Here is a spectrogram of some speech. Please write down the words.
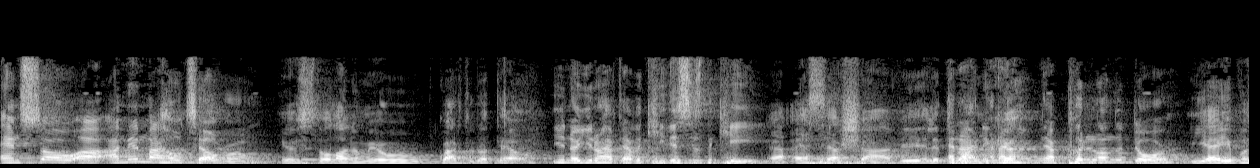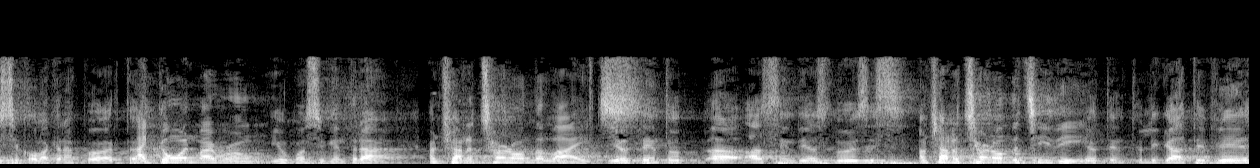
And so uh, I'm in my hotel room. Eu estou lá no meu quarto do hotel. You know, you don't have to have a key. This is the key. Eh, Essa é a chave And I, and I, eletrônica. and I put it on the door. E aí você coloca na porta. I go in my room. Eu consigo entrar. I'm trying to turn on the lights. Eu tento ah, acender as luzes. I'm trying to turn on the TV. Eu tento ligar a TV.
